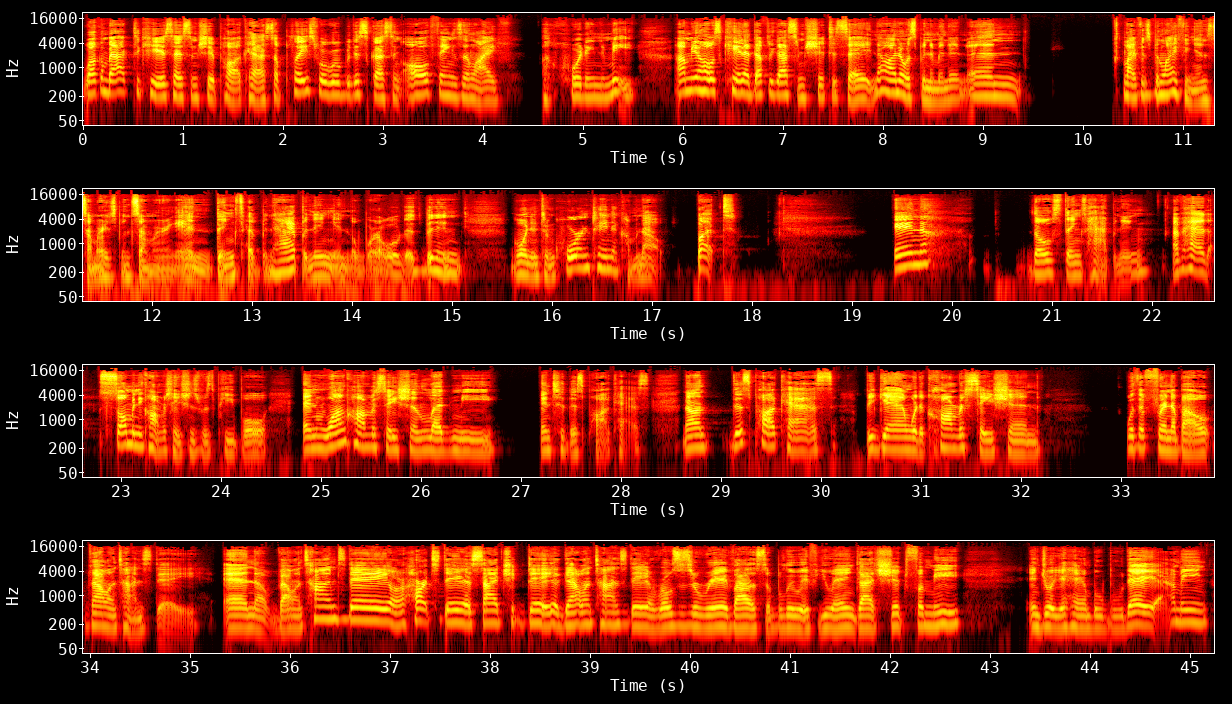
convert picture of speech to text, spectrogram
Welcome back to Kids Has Some Shit podcast, a place where we'll be discussing all things in life, according to me. I'm your host, Kid. I definitely got some shit to say. Now I know it's been a minute, and life has been lifing, and summer has been summering, and things have been happening in the world. It's been in, going into quarantine and coming out. But in those things happening, I've had so many conversations with people, and one conversation led me into this podcast. Now, this podcast began with a conversation with a friend about Valentine's Day. And uh, Valentine's Day or Heart's Day or Side Chick Day or Valentine's Day or Roses are Red, Violets are Blue. If you ain't got shit for me, enjoy your hand boo boo day. I mean,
